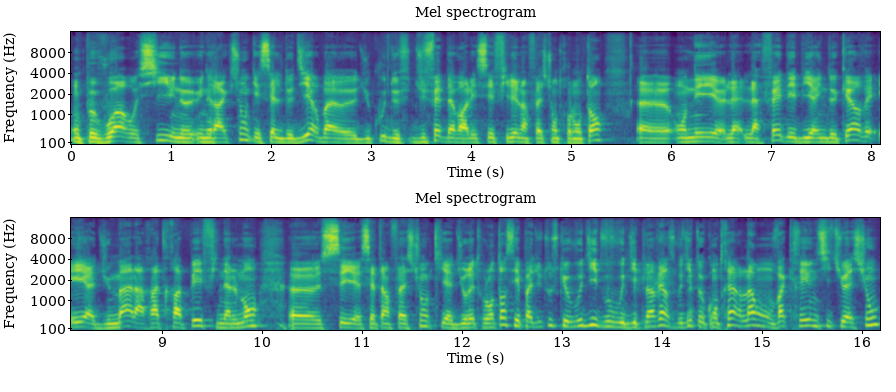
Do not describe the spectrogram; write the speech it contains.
on, peut voir aussi une, une, réaction qui est celle de dire, bah, du coup, du fait d'avoir laissé filer l'inflation trop longtemps, on est, la, la, Fed est behind the curve et a du mal à rattraper finalement cette inflation inflation qui a duré trop longtemps. C'est pas du tout ce que vous dites. Vous vous dites l'inverse. Vous dites au contraire, là, on va créer une situation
